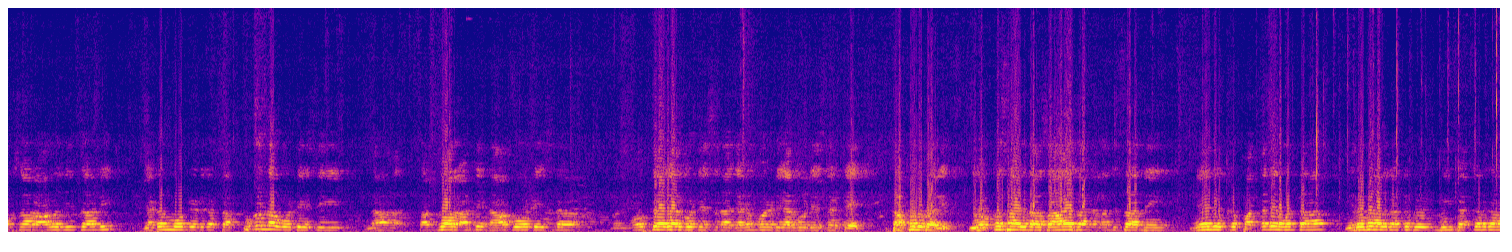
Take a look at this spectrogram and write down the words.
ఒకసారి ఆలోచించాలి. జగన్మోహన్ రెడ్డి గారు తప్పకుండా ఓటేసి నా తద్వారా అంటే నాకు ఓటేసిన మరి మోపియా గారు కొట్టేసిన జగన్మోహన్ రెడ్డి గారు కొట్టేసినట్టే తప్పదు మరి. ఈ ఒక్కసారి నా సహాయ సహకారాలు అందిస్తారని నేను ఇక్కడ పక్కనే ఉంటా. ఇరవై నాలుగు గంటలు మీ దగ్గరగా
